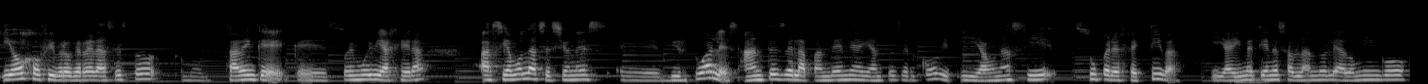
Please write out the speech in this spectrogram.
Y ojo, fibroguerreras, esto, como saben que, soy muy viajera, hacíamos las sesiones eh, virtuales antes de la pandemia y antes del COVID, y aún así súper efectivas. Y ahí me tienes hablándole a Domingo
